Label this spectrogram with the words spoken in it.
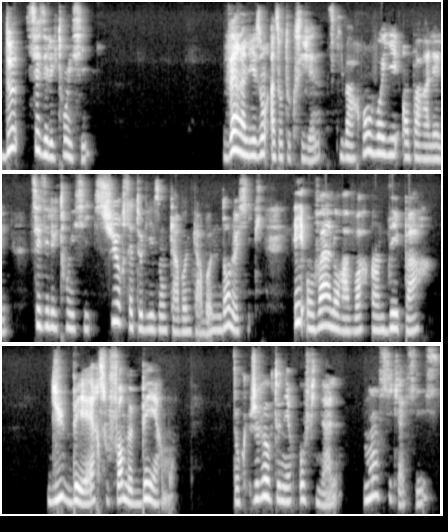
de ces électrons ici vers la liaison azote-oxygène, ce qui va renvoyer en parallèle ces électrons ici sur cette liaison carbone-carbone dans le cycle, et on va alors avoir un départ du BR sous forme BR-. Donc je vais obtenir au final mon cycle à 6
